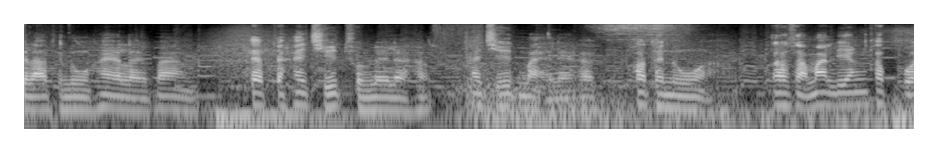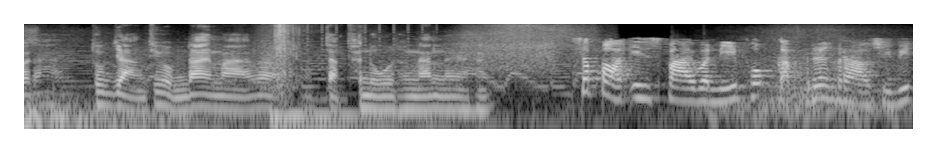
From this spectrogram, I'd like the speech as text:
กีฬาธนูให้อะไรบ้าง แทบจะให้ชีวิตผมเลยแหละครับ ให้ชีวิตใหม่เลยครับเพ่อธนูอะเราสามารถเลี้ยงครอบครัวได้ ทุกอย่างที่ผมได้มาก็จากธนูทั้งนั้นเลยครับ สปอร์ตอินสปายวันนี้พบกับเรื่องราวชีวิต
